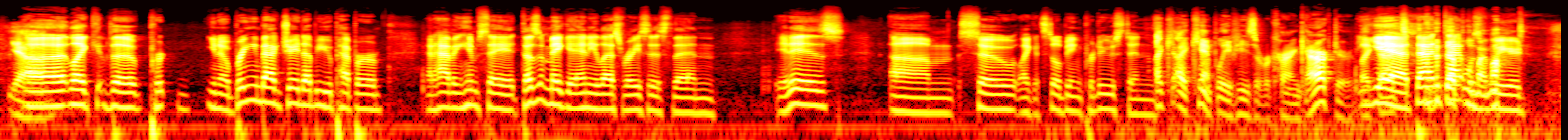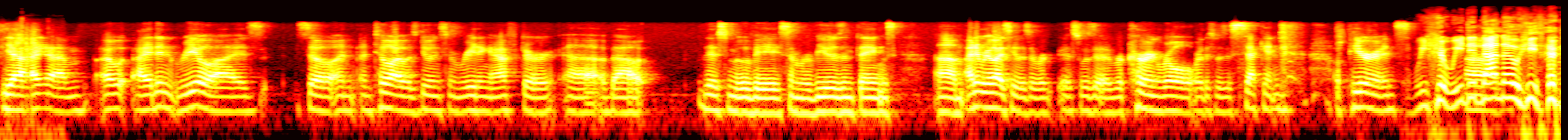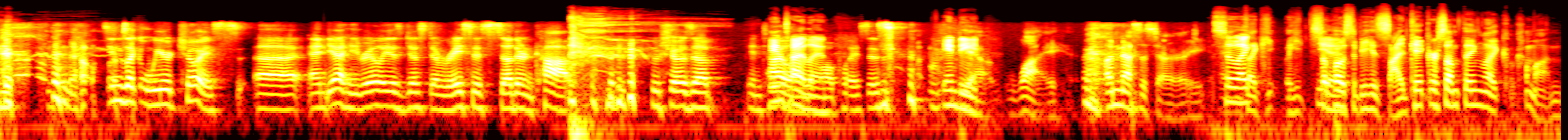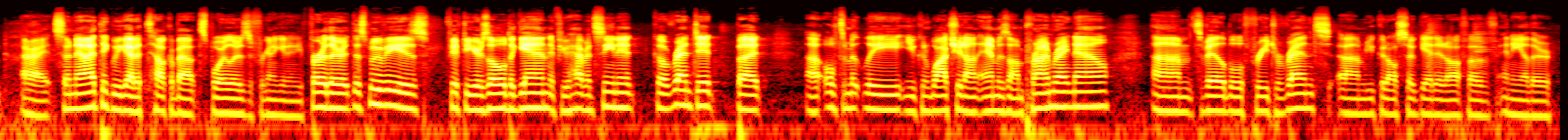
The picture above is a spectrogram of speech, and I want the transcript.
yeah. Uh, like the per, you know bringing back J.W. Pepper and having him say it doesn't make it any less racist than it is. Um, so like it's still being produced, and I, I can't believe he's a recurring character. Like yeah, that that, that was weird. Yeah, I um I, I didn't realize so un, until I was doing some reading after uh, about this movie, some reviews and things, um, I didn't realize he was a re- this was a recurring role or this was a second appearance. We we did um, not know either. no, seems like a weird choice. Uh, and yeah, he really is just a racist Southern cop who shows up in Thailand, in Thailand. of all places. Indeed. Yeah, why? Unnecessary. so like, like he, he's supposed yeah. to be his sidekick or something. Like, come on. All right. So now I think we got to talk about spoilers if we're gonna get any further. This movie is 50 years old again. If you haven't seen it, go rent it. But uh, ultimately, you can watch it on Amazon Prime right now. Um, it's available free to rent. Um, you could also get it off of any other,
